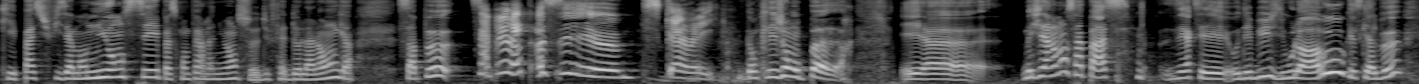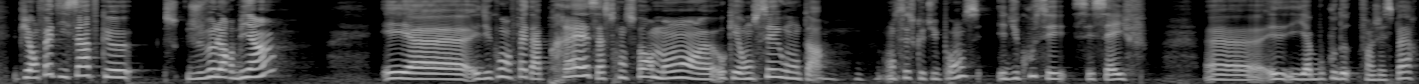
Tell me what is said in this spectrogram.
qui n'est pas suffisamment nuancé parce qu'on perd la nuance du fait de la langue, ça peut, ça peut être assez scary. Donc les gens ont peur. Et mais généralement, ça passe. C'est-à-dire que c'est au début, je dis oula, ouh, qu'est-ce qu'elle veut? Et puis en fait, ils savent que je veux leur bien. Et, euh, et du coup, en fait, après, ça se transforme en euh, ok, on sait où on t'a, on sait ce que tu penses. Et du coup, c'est safe. Euh, et il y a beaucoup de, enfin, j'espère,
